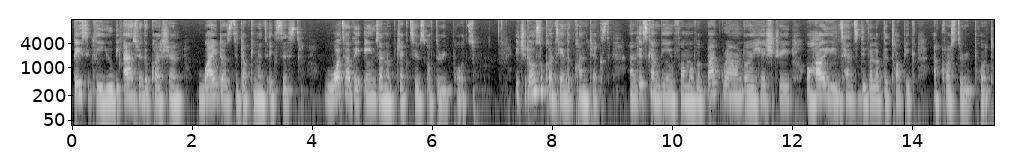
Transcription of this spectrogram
Basically, you'll be answering the question why does the document exist? What are the aims and objectives of the report? It should also contain the context, and this can be in form of a background or a history or how you intend to develop the topic across the report.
